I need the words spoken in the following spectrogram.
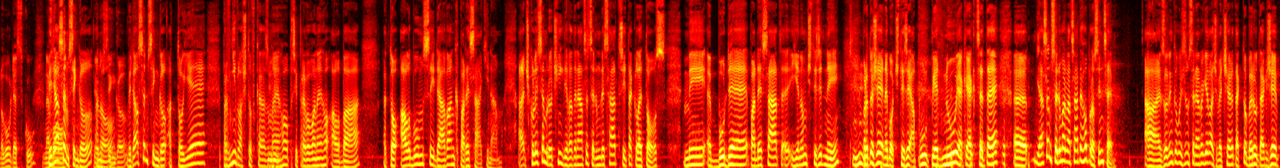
novou desku? Nebo... Vydal jsem single, ano. single? Vydal jsem single a to je první vlaštovka z mého připravovaného alba. To album si dávám k 50 nám. A ačkoliv jsem ročník 1973, tak letos mi bude 50 jenom čtyři dny, protože, nebo čtyři a půl, pět dnů, jak, jak chcete. Eh, Já jsem 27. prosince a vzhledem k tomu, že jsem se narodil až večer, tak to beru tak, že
